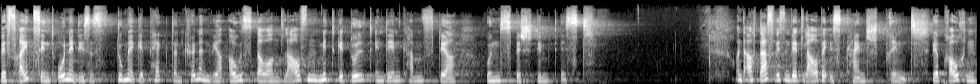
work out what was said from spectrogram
befreit sind ohne dieses dumme Gepäck, dann können wir ausdauernd laufen mit Geduld in dem Kampf, der uns bestimmt ist. Und auch das wissen wir, Glaube ist kein Sprint. Wir brauchen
